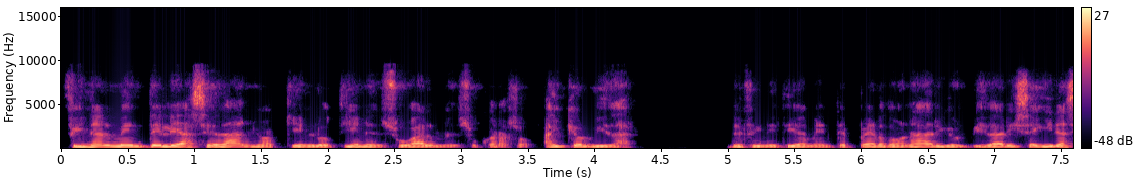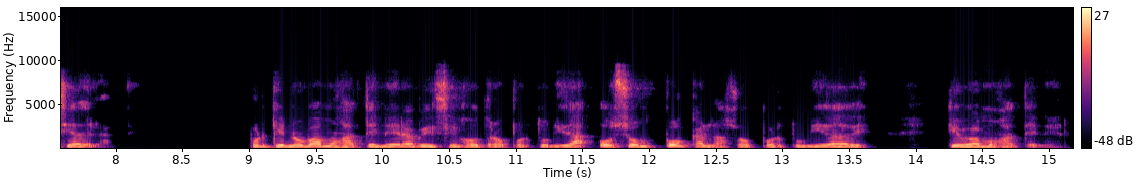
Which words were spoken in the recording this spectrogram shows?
finalmente le hace daño a quien lo tiene en su alma, en su corazón. Hay que olvidar, definitivamente, perdonar y olvidar y seguir hacia adelante, porque no vamos a tener a veces otra oportunidad o son pocas las oportunidades que vamos a tener.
